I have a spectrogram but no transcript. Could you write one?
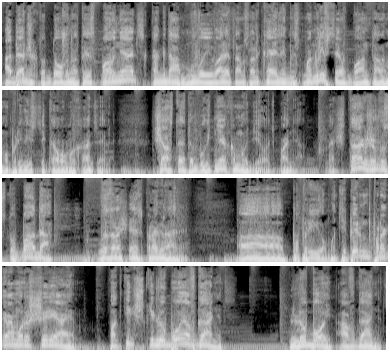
Опять же, кто должен это исполнять, когда мы воевали там с Аль-Каидой, мы смогли всех в Гуантанамо привести, кого мы хотели. Часто это будет некому делать, понятно. Значит, также выступал, да, возвращаясь к программе э, по приему. Теперь мы программу расширяем. Фактически любой афганец, любой афганец,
